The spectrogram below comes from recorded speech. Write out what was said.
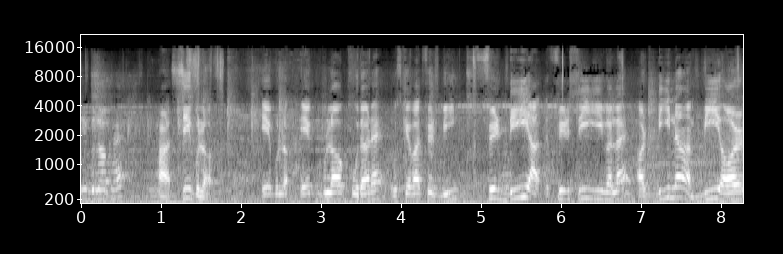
C block है? हाँ सी ब्लॉक। ए ब्लॉक, एक ब्लॉक उधर है, उसके बाद फिर बी फिर डी फिर सी ई वाला है, और डी ना बी और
